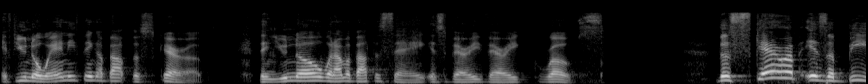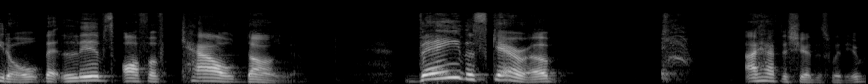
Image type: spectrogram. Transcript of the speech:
If you know anything about the scarabs, then you know what I'm about to say is very, very gross. The scarab is a beetle that lives off of cow dung. They, the scarab, I have to share this with you,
